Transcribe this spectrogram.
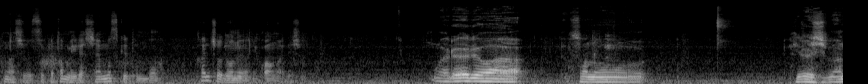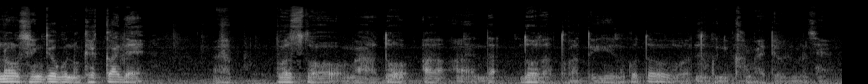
話をする方もいらっしゃいますけれども、幹事長、どのようにお考えでしょうか？我々はその広島の選挙区の結果でポストがどうあだどうだとかというようなことを特に考えておりません。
